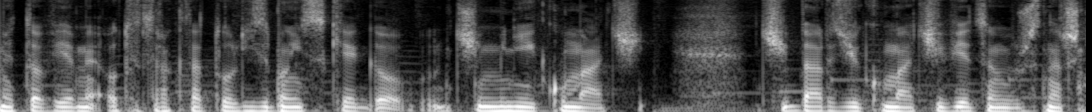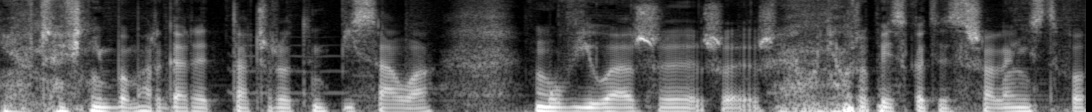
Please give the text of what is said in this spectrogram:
my to wiemy od traktatu lizbońskiego, ci mniej kumaci. Ci bardziej kumaci wiedzą już znacznie wcześniej, bo Margaret Thatcher o tym pisała, mówiła, że, że, że Unia Europejska to jest szaleństwo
